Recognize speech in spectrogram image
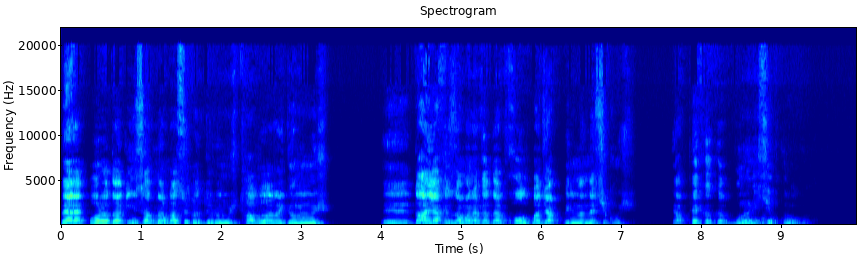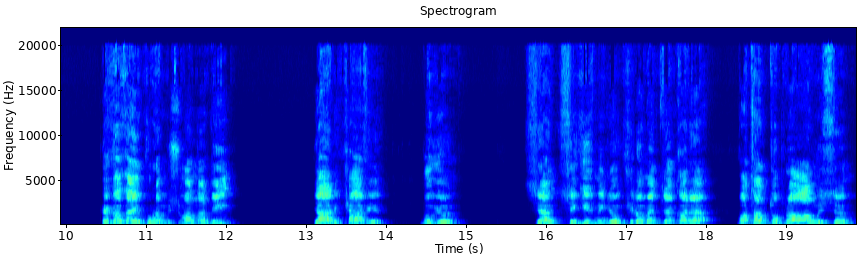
ve orada insanlar nasıl öldürülmüş, tarlalara gömülmüş. e, daha yakın zamana kadar kol, bacak bilmem ne çıkmış. Ya PKK bunun için kuruldu. PKK'yı kuran Müslümanlar değil. Yani kafir bugün sen 8 milyon kilometre kare vatan toprağı almışsın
